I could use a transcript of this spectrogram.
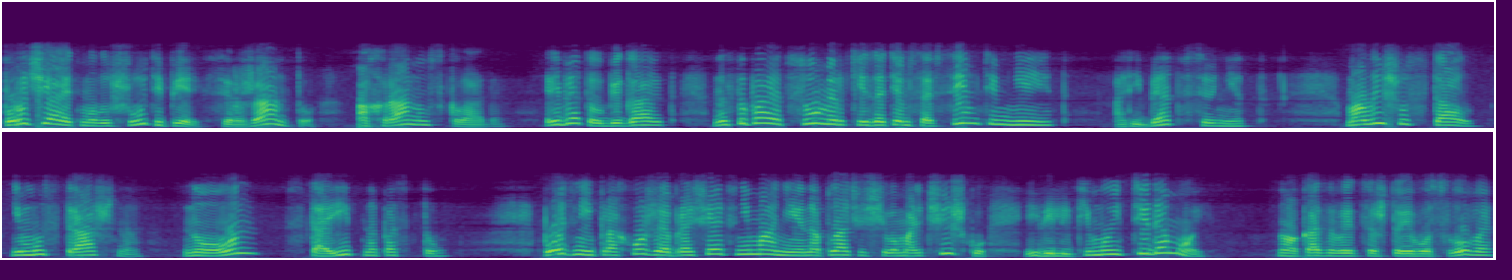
поручает малышу, теперь сержанту, охрану склада. Ребята убегают, наступают сумерки, затем совсем темнеет, а ребят все нет. Малыш устал, ему страшно, но он стоит на посту. Поздний прохожий обращает внимание на плачущего мальчишку и велит ему идти домой но оказывается, что его слово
